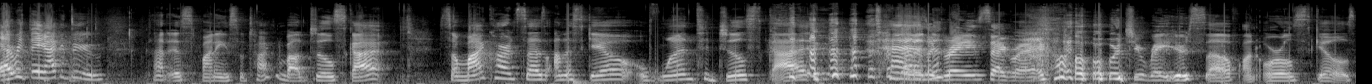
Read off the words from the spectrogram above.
everything I could do. That is funny. So talking about Jill Scott. So my card says on a scale one to Jill Scott, That is a ten. great segue. How would you rate yourself on oral skills?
